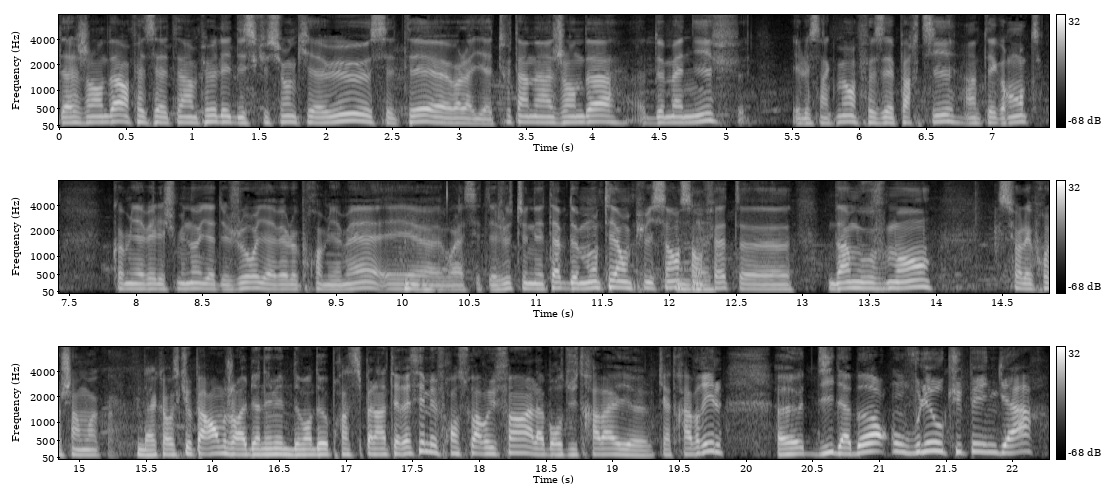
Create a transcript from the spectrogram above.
d'agenda. En fait, ça a été un peu les discussions qu'il y a eu. C'était voilà, il y a tout un agenda de manifs et le 5 mai en faisait partie intégrante comme il y avait les cheminots il y a deux jours, il y avait le 1er mai. Et hmm. euh, voilà, c'était juste une étape de montée en puissance en fait euh, d'un mouvement sur les prochains mois. D'accord, parce que par exemple, j'aurais bien aimé demander au principal intéressé, mais François Ruffin, à la Bourse du Travail 4 euh, avril, dit d'abord on voulait occuper une gare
